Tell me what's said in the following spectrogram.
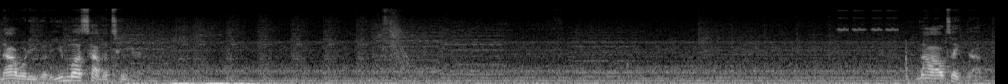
Now what are you gonna? You must have a tuner. No, I'll take that.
